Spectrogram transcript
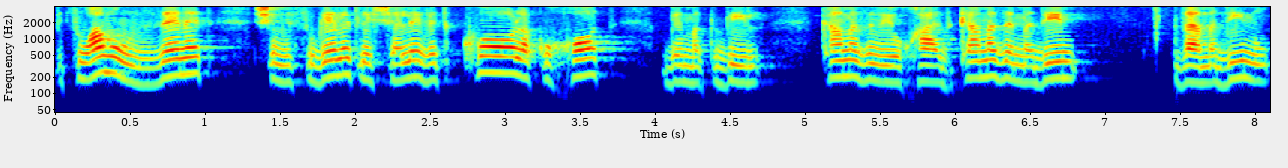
בצורה מאוזנת, שמסוגלת לשלב את כל הכוחות במקביל. כמה זה מיוחד, כמה זה מדהים, והמדהים הוא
